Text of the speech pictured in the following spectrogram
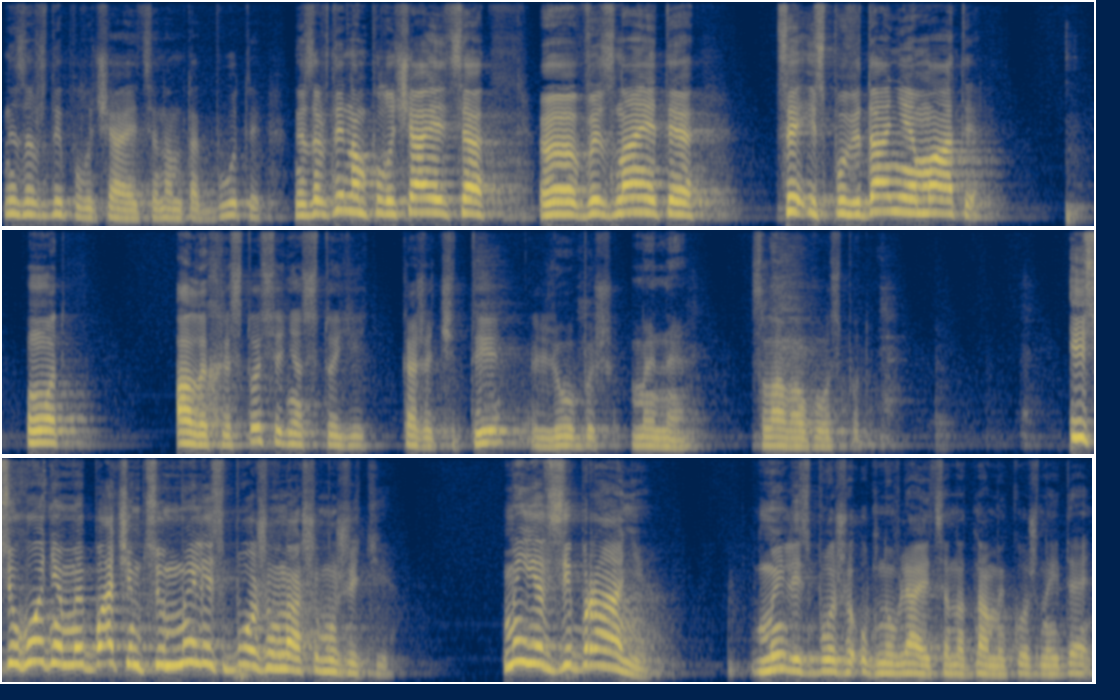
Не завжди виходить нам так бути. Не завжди нам виходить, ви знаєте, це ісповідання мати. От. Але Христос сьогодні стоїть, каже, чи ти любиш мене? Слава Господу. І сьогодні ми бачимо цю милість Божу в нашому житті. Ми є в зібранні. Милість Божа обновляється над нами кожен день.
